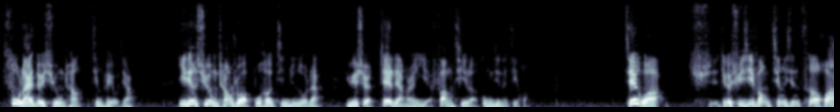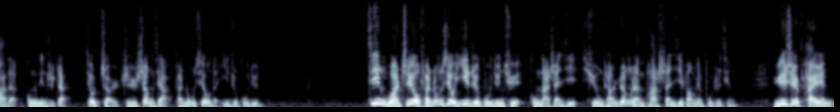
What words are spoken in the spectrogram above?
素来对徐永昌敬佩有加，一听徐永昌说不和晋军作战。于是，这两个人也放弃了攻进的计划。结果，徐这个徐锡峰精心策划的攻进之战，就只只剩下樊中秀的一支孤军。尽管只有樊中秀一支孤军去攻打山西，徐永昌仍然怕山西方面不知情，于是派人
